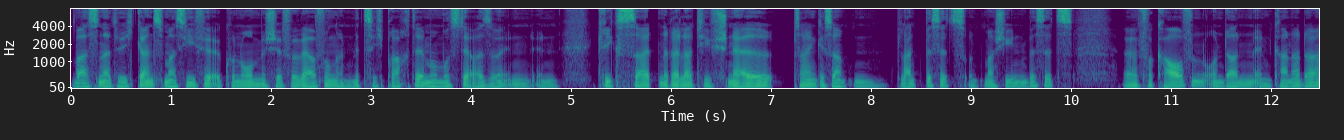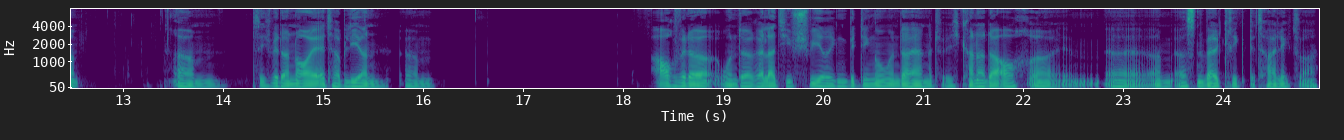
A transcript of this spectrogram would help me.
was natürlich ganz massive ökonomische Verwerfungen mit sich brachte. Man musste also in, in Kriegszeiten relativ schnell seinen gesamten Landbesitz und Maschinenbesitz äh, verkaufen und dann in Kanada ähm, sich wieder neu etablieren. Ähm, auch wieder unter relativ schwierigen Bedingungen, da ja natürlich Kanada auch äh, im, äh, am Ersten Weltkrieg beteiligt war.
